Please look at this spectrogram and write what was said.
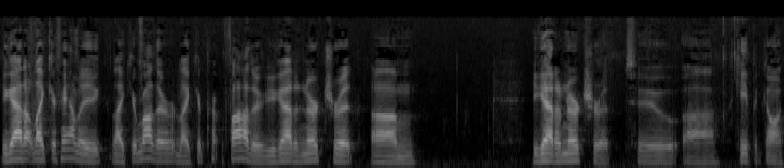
you got to, like your family, like your mother, like your father, you got to nurture it. Um, you got to nurture it to uh, keep it going.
